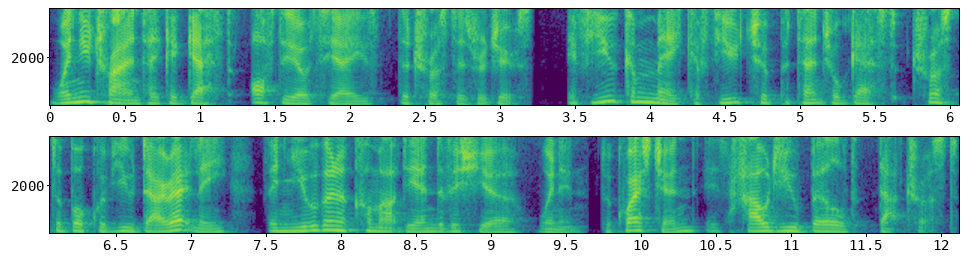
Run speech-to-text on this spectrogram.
When you try and take a guest off the OTAs, the trust is reduced. If you can make a future potential guest trust to book with you directly, then you are going to come out the end of this year winning. The question is how do you build that trust?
